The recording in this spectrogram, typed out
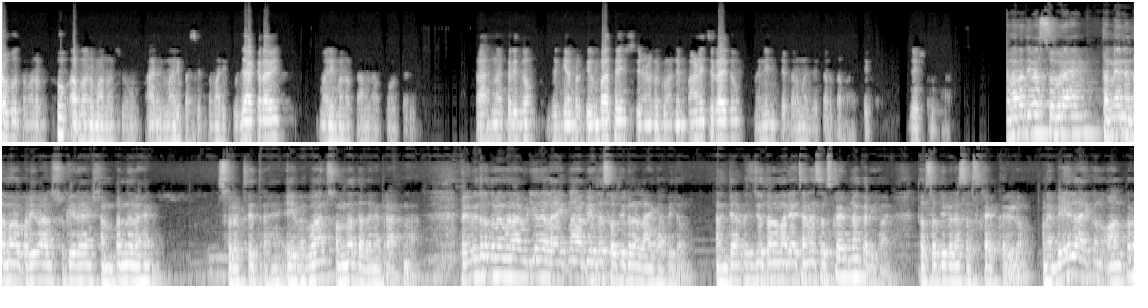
પ્રભુ, તમારો ખૂબ આભાર માનું છું. આજે મારી પાસે તમારી પૂજા કરાવી, મારી મનોકામના પૂર્ણ કરી. પ્રાર્થના કરી દો જગ્યા પરથી ઊભા થઈ શ્રીરણ ભગવાનને પાણી ચડાવી દો અને નિત્ય કર્મ જે કરતા હોય તે જય શ્રી તમારો દિવસ શુભ રહે. તમે અને તમારો પરિવાર સુખી રહે, સંપન્ન રહે, સુરક્ષિત રહે. એ ભગવાન સોમનાથ દાદાને પ્રાર્થના. પ્રેમ મિત્રો, તમે મારા વિડીયોને લાઈક ના આપી તો સૌથી પહેલા લાઈક આપી દો. અને ત્યાર પછી જો તમે મારી આ ચેનલ સબસ્ક્રાઇબ ન કરી હોય, તો સૌથી પહેલા સબસ્ક્રાઇબ કરી લો. અને બેલ આઇકોન ઓન પર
